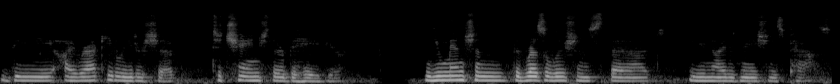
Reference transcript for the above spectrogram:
the Iraqi leadership to change their behavior. You mentioned the resolutions that the United Nations passed,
